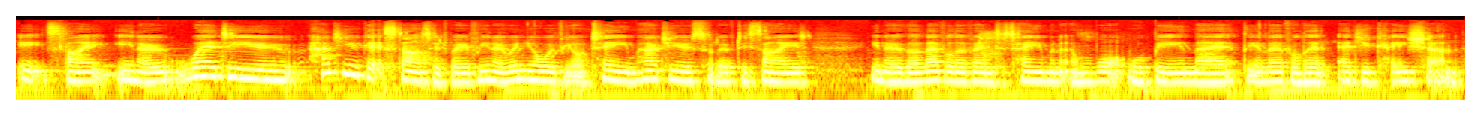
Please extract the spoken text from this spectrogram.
it's like you know where do you how do you get started with you know when you're with your team how do you sort of decide you know the level of entertainment and what will be in there the level of education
